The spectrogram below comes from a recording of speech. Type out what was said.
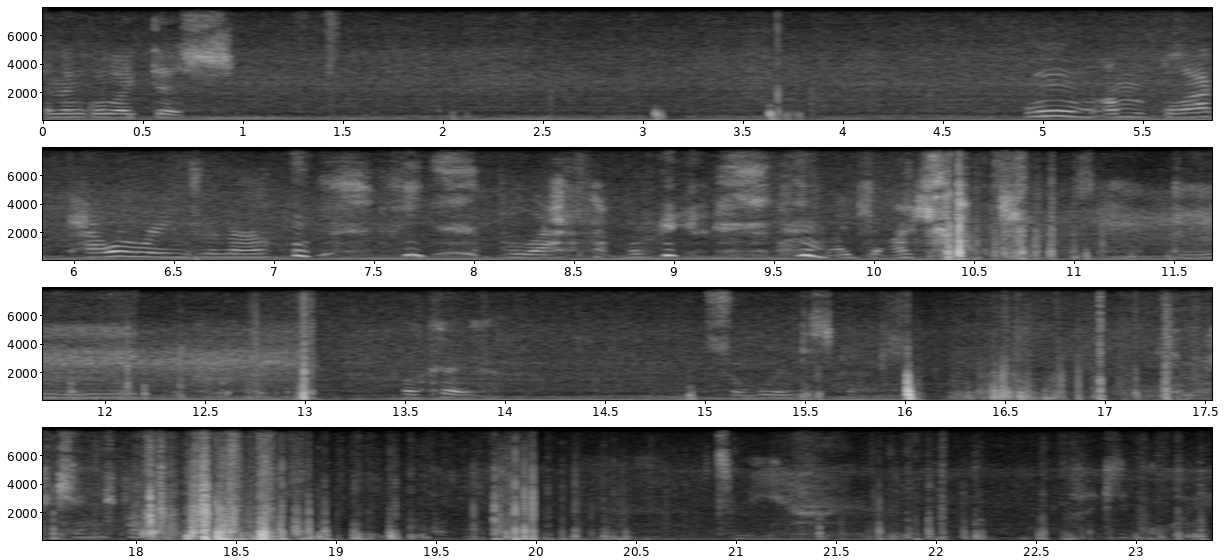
and then go like this. Boom, I'm a black Power Ranger now. black Power Ranger. Oh my god. Okay, so we're in disguise. And my camera's probably to me. Gotta keep quiet.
